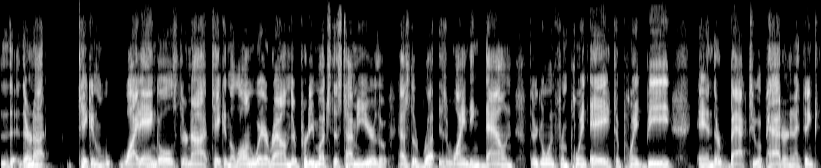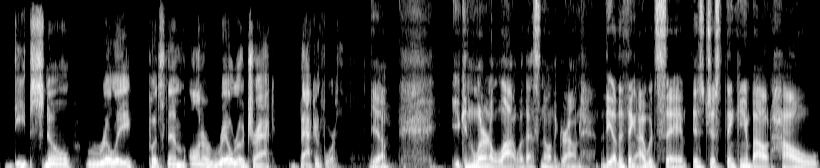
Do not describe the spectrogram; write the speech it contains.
they're not taking wide angles. They're not taking the long way around. They're pretty much this time of year, though, as the rut is winding down, they're going from point A to point B, and they're back to a pattern. And I think deep snow really puts them on a railroad track back and forth. Yeah you can learn a lot with that snow on the ground. The other thing I would say is just thinking about how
